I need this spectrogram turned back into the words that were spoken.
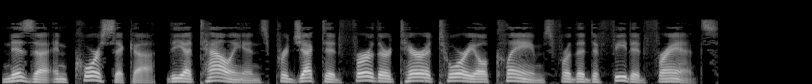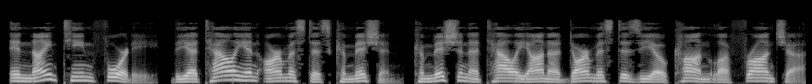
Nizza and Corsica, the Italians projected further territorial claims for the defeated France. In 1940, the Italian Armistice Commission Commission Italiana d'Armistizio con la Francia,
